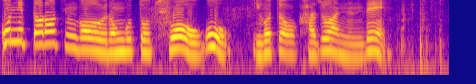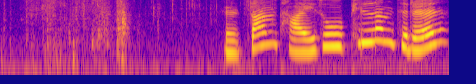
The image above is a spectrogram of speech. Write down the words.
꽃잎 떨어진 거 이런 것도 주워오고 이것저것 가져왔는데 일단 다이소 필름지를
